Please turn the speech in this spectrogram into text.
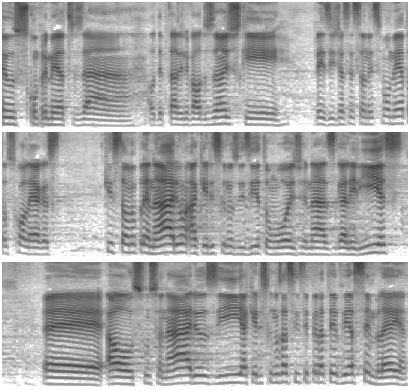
Meus cumprimentos a, ao deputado Enivaldo dos Anjos, que preside a sessão nesse momento, aos colegas que estão no plenário, aqueles que nos visitam hoje nas galerias, é, aos funcionários e aqueles que nos assistem pela TV Assembleia.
